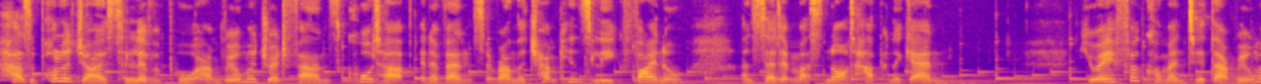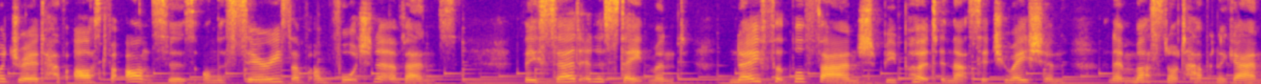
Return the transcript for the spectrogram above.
has apologised to Liverpool and Real Madrid fans caught up in events around the Champions League final and said it must not happen again. UEFA commented that Real Madrid have asked for answers on the series of unfortunate events. They said in a statement, no football fan should be put in that situation and it must not happen again.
